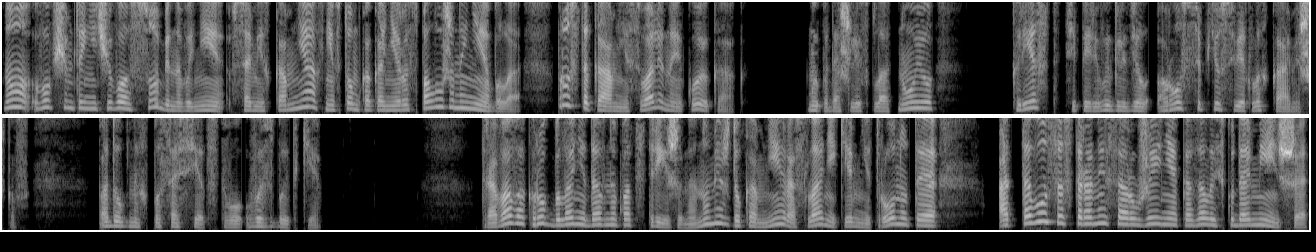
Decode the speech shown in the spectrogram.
Но, в общем-то, ничего особенного ни в самих камнях, ни в том, как они расположены, не было. Просто камни, сваленные кое-как. Мы подошли вплотную. Крест теперь выглядел россыпью светлых камешков, подобных по соседству в избытке. Трава вокруг была недавно подстрижена, но между камней росла никем не тронутая, оттого со стороны сооружения оказалось куда меньше,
